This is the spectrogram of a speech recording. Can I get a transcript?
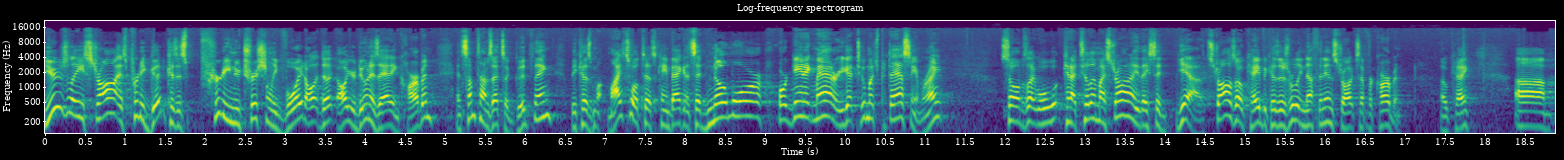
Usually, straw is pretty good because it's pretty nutritionally void. All, do, all you're doing is adding carbon, and sometimes that's a good thing because my, my soil test came back and it said no more organic matter. You got too much potassium, right? So I was like, well, what- can I till in my straw? They said, yeah, straw is okay because there's really nothing in straw except for carbon. Okay? Um,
